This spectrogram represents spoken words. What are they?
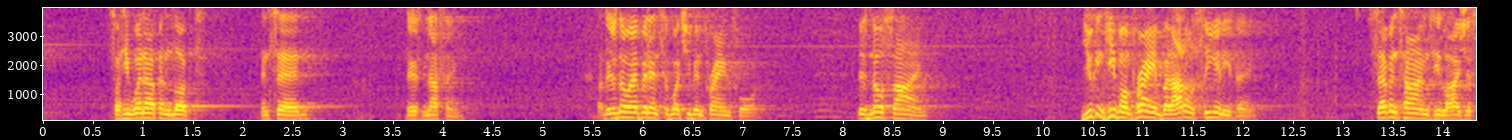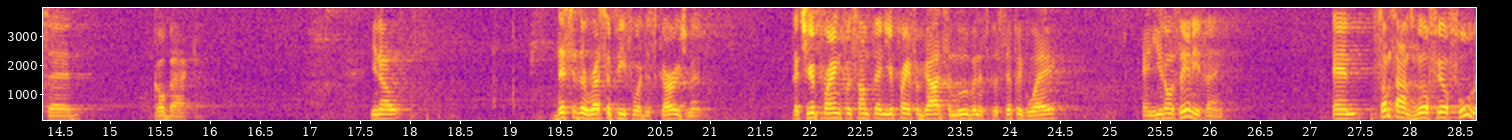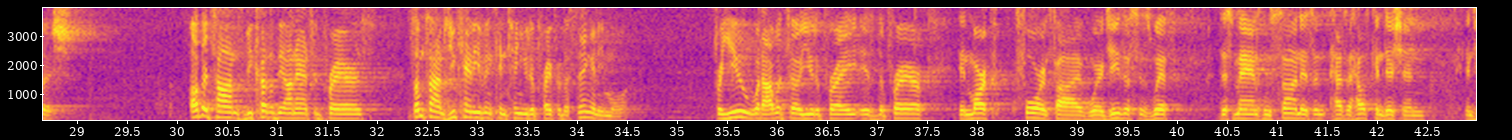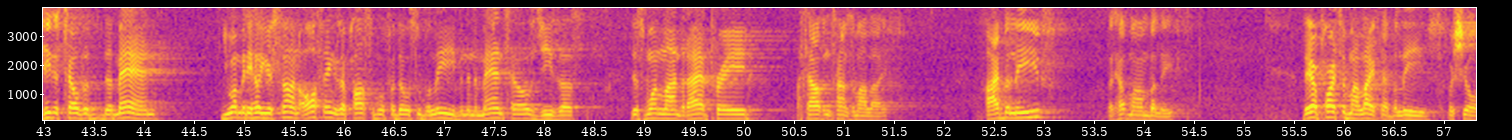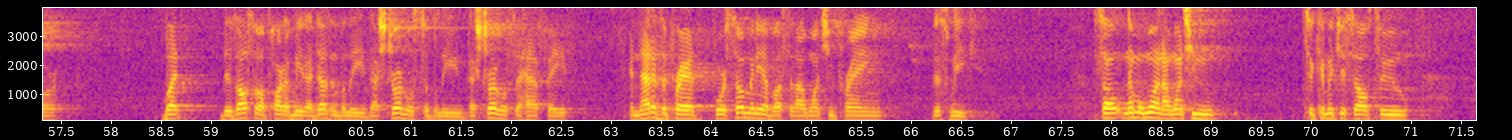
So he went up and looked and said, There's nothing. There's no evidence of what you've been praying for. There's no sign. You can keep on praying, but I don't see anything. Seven times Elijah said, Go back. You know, this is a recipe for discouragement. That you're praying for something, you're praying for God to move in a specific way, and you don't see anything. And sometimes we'll feel foolish other times, because of the unanswered prayers, sometimes you can't even continue to pray for the thing anymore. For you, what I would tell you to pray is the prayer in Mark 4 and 5, where Jesus is with this man whose son has a health condition. And Jesus tells the man, You want me to heal your son? All things are possible for those who believe. And then the man tells Jesus this one line that I have prayed a thousand times in my life I believe, but help my unbelief. There are parts of my life that believes, for sure. But there's also a part of me that doesn't believe, that struggles to believe, that struggles to have faith. And that is a prayer for so many of us that I want you praying this week. So, number one, I want you to commit yourself to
